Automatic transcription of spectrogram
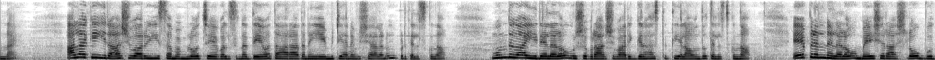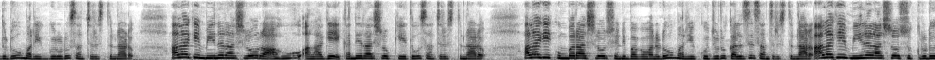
ఉన్నాయి? అలాగే ఈ రాశి వారు ఈ సమయంలో చేయవలసిన దేవత ఆరాధన ఏమిటి అనే విషయాలను ఇప్పుడు తెలుసుకుందాం. ముందుగా ఈ నెలలో వృషభ రాశి వారి గ్రహస్థితి ఎలా ఉందో తెలుసుకుందాం. ఏప్రిల్ నెలలో మేషరాశిలో బుధుడు మరియు గురుడు సంచరిస్తున్నాడు. అలాగే మీనరాశిలో రాహువు అలాగే కన్యరాశిలో కేతువు సంచరిస్తున్నాడు అలాగే కుంభరాశిలో శని భగవానుడు మరియు కుజుడు కలిసి సంచరిస్తున్నారు. అలాగే మీనరాశిలో శుక్రుడు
